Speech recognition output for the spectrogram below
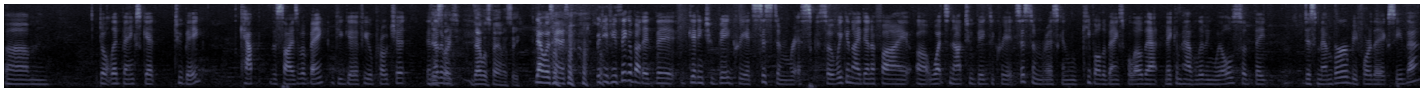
um, don't let banks get too big. Cap the size of a bank if you get if you approach it in yes, other words, that was fantasy. That was fantasy. but if you think about it, the getting too big creates system risk. So we can identify uh, what's not too big to create system risk and keep all the banks below that, make them have living wills so that they dismember before they exceed that.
